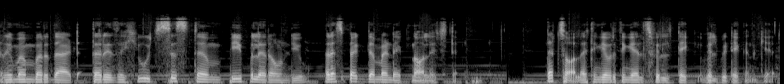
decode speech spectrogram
remember that there is a huge system, people around you. Respect them and acknowledge them. That's all. I think everything else will take will be taken care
